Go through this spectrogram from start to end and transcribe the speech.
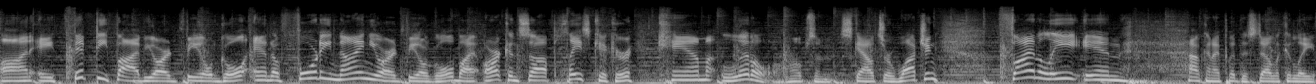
on a 55 yard field goal and a 49 yard field goal by Arkansas place kicker Cam Little. I hope some scouts are watching. Finally, in how can I put this delicately?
